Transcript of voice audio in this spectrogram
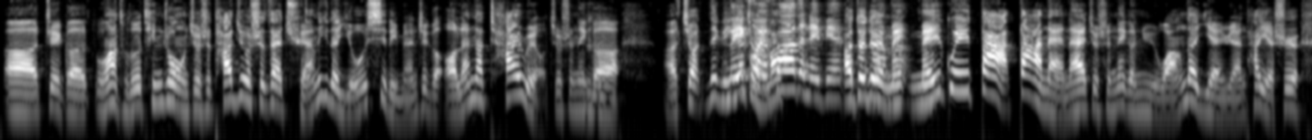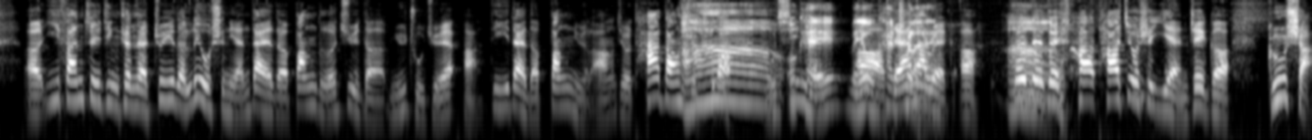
呃这个文化土豆听众，就是她就是在《权力的游戏》里面这个 Olenna Tyrell，就是那个。啊，叫那个玫瑰花的那边啊，对对，玫玫瑰大大奶奶就是那个女王的演员，她也是呃一帆最近正在追的六十年代的邦德剧的女主角啊，第一代的邦女郎，就是她当时出道五七年，没有看出来啊，对对对，她她就是演这个 Grusha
